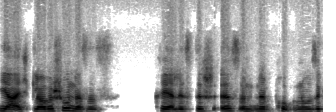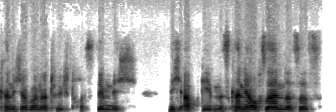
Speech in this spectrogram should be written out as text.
ja, ich glaube schon, dass es realistisch ist und eine Prognose kann ich aber natürlich trotzdem nicht, nicht abgeben. Es kann ja auch sein, dass es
